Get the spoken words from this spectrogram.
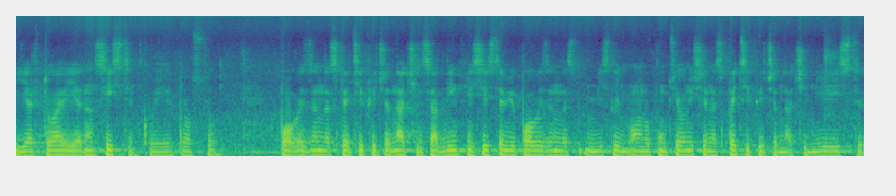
jer to je jedan sistem koji je prosto povezan na specifičan način. Sad limfni sistem je povezan, na, mislim, ono funkcioniše na specifičan način, nije isto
